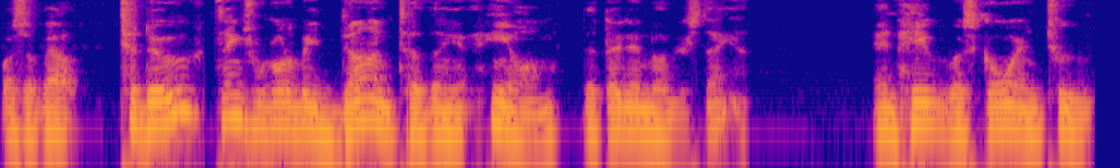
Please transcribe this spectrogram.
was about to do things were going to be done to the, him that they didn't understand, and he was going to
